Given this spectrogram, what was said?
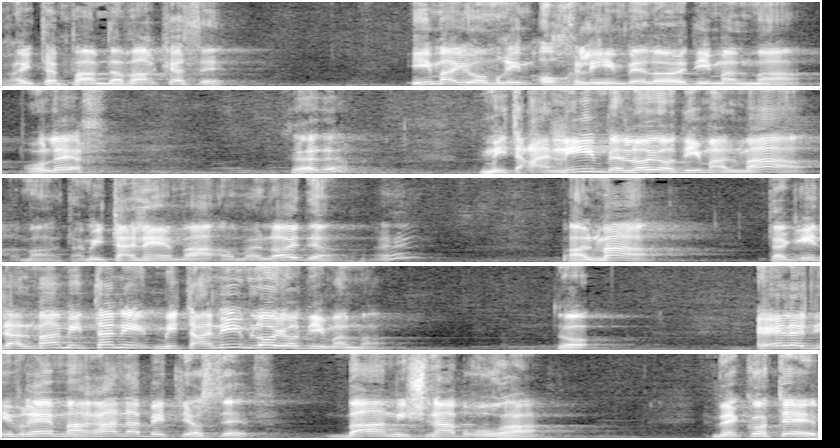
ראיתם פעם דבר כזה? אם היו אומרים אוכלים ולא יודעים על מה, הולך, בסדר? מתענים ולא יודעים על מה? מה, אתה מתענה, מה? אומר, לא יודע. אה? על מה? תגיד על מה מתענים? מתענים לא יודעים על מה. טוב, אלה דברי מרן הבית יוסף. באה משנה ברורה וכותב,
